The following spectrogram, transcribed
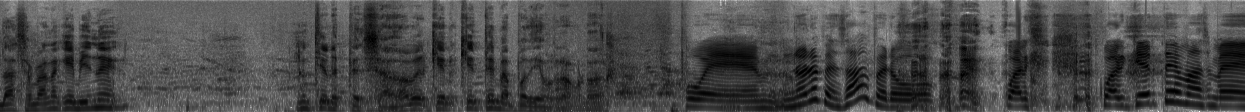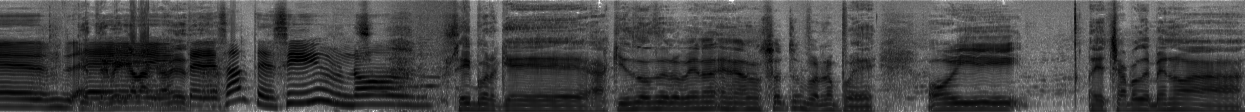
la semana que viene, ¿qué tienes pensado? A ver, ¿qué, qué tema podíamos abordar? Pues no lo he pensado, pero cualquier tema me eh, interesante, sí, no. Sí, porque aquí donde lo ven a nosotros, bueno, pues hoy echamos de menos a,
